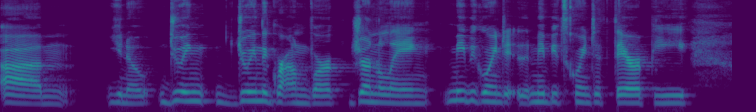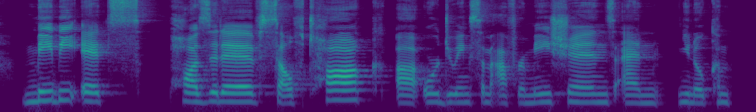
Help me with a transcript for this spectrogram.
um, you know, doing doing the groundwork, journaling, maybe going to maybe it's going to therapy, maybe it's positive self-talk uh, or doing some affirmations and you know com-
